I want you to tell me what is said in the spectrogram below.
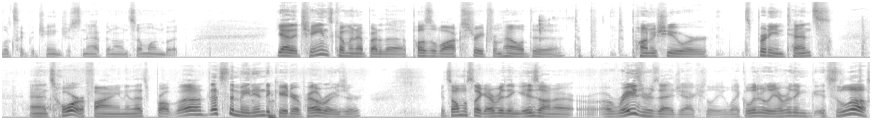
looks like the chains are snapping on someone. But yeah, the chains coming up out of the puzzle box straight from hell to to, to punish you, or it's pretty intense and it's horrifying. And that's probably uh, that's the main indicator of Hellraiser. It's almost like everything is on a, a razor's edge, actually. Like literally everything. It's a little,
